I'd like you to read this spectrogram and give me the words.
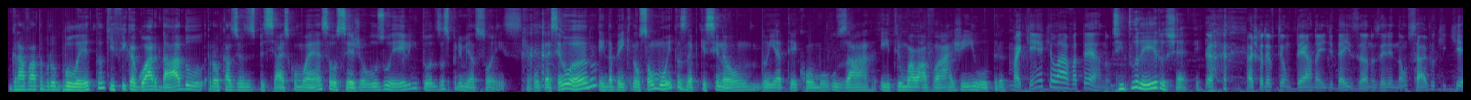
gravata borboleta que fica guardado para ocasiões especiais como essa, ou seja, eu uso ele em todas as premiações que acontecem no ano. Ainda bem que não são muitas, né? Porque senão não ia ter como usar entre uma lavagem e outra. Mas quem é que lava terno? Cintureiros, chefe. Acho que eu devo ter um terno aí de 10 anos, ele não sabe o que, que é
